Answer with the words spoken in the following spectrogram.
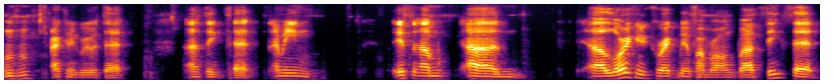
hmm I can agree with that. I think that I mean, if um, um uh, Laura can correct me if I'm wrong, but I think that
